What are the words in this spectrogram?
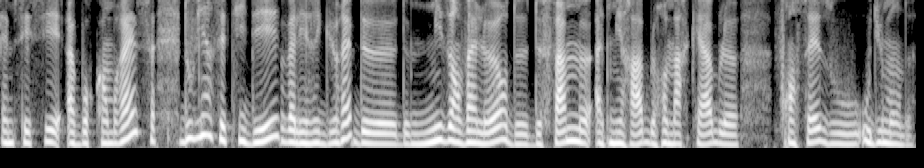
MCC à Bourg-en-Bresse. D'où vient cette idée, Valérie Guret, de, de mise en valeur de, de, femmes admirables, remarquables, françaises ou, ou du monde?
